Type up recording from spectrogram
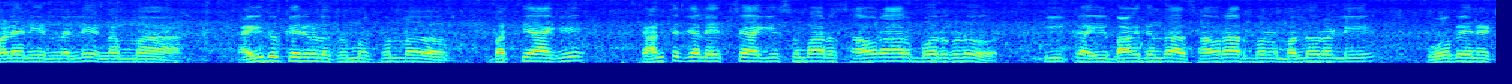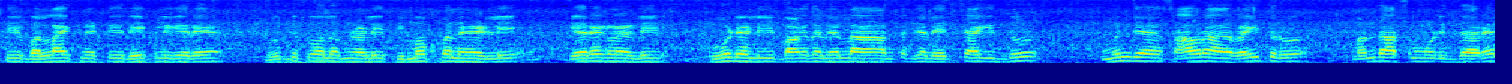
ಮಳೆ ನೀರಿನಲ್ಲಿ ನಮ್ಮ ಐದು ಕೆರೆಗಳು ತುಂಬ ಫುಲ್ಲು ಭರ್ತಿಯಾಗಿ ಅಂತರ್ಜಲ ಹೆಚ್ಚಾಗಿ ಸುಮಾರು ಸಾವಿರಾರು ಬೋರ್ಗಳು ಈ ಕ ಈ ಭಾಗದಿಂದ ಸಾವಿರಾರು ಬೋರ್ ಮಲ್ಲೂರಳ್ಳಿ, ಓಬೇನಟ್ಟಿ, ಬಲ್ಲಾಯ್ಕನಟ್ಟಿ, ರೇಕ್ಲಿಗೆರೆ ರುದ್ದುಕೋಲಂನಹಳ್ಳಿ ತಿಮ್ಮಪ್ಪನಹಳ್ಳಿ, ಕೆರೆಗಳಹಳ್ಳಿ ಕೂಡಹಳ್ಳಿ ಈ ಭಾಗದಲ್ಲೆಲ್ಲ ಅಂತರ್ಜಲ ಹೆಚ್ಚಾಗಿದ್ದು, ಮುಂದೆ ಸಾವಿರ ರೈತರು ಮಂದಾಸ ಮೂಡಿದ್ದಾರೆ.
